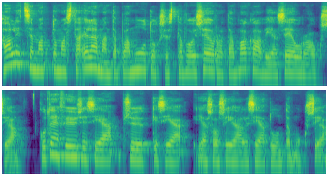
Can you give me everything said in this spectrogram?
Hallitsemattomasta elämäntapamuutoksesta voi seurata vakavia seurauksia, kuten fyysisiä, psyykkisiä ja sosiaalisia tuntemuksia.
